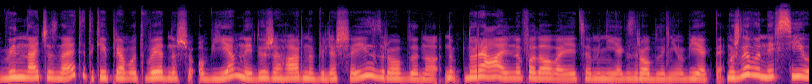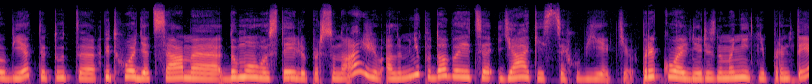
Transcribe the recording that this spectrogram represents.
Він, наче, знаєте, такий прям от видно, що об'ємний, дуже гарно біля шиї зроблено. Ну, ну реально подобається мені, як зроблені об'єкти. Можливо, не всі об'єкти тут е, підходять саме до мого стилю персонажів, але мені подобається якість цих об'єктів. Прикольні різноманітні принти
